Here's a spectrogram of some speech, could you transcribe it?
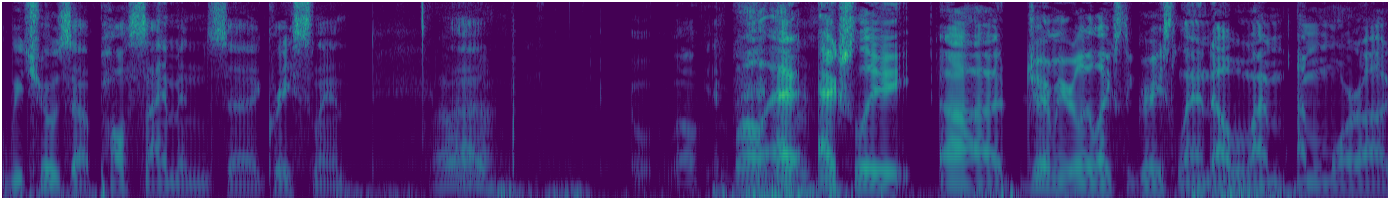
we chose uh, Paul Simon's uh, Graceland. Oh, Uh, Well, Well, a- actually, uh, Jeremy really likes the Graceland album. I'm I'm a more uh,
